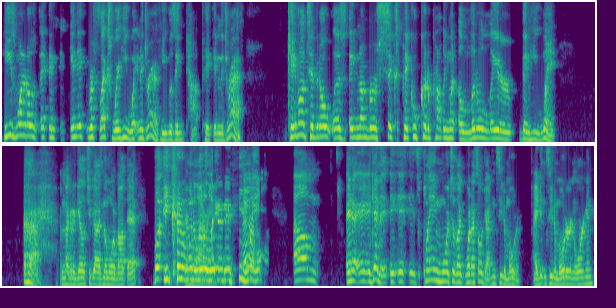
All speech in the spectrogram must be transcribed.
He's one of those, and, and, and it reflects where he went in the draft. He was a top pick in the draft. Kayvon Thibodeaux was a number six pick who could have probably went a little later than he went. I'm not gonna yell at you guys no more about that, but he could have went a little later than he went. Um, and uh, again, it, it, it's playing more to like what I told you. I didn't see the motor. I didn't see the motor in Oregon.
